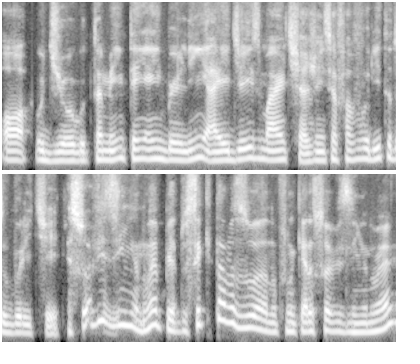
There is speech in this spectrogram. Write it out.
Ó, o Diogo também tem aí em Berlim a AJ Smart, a agência favorita do Buriti. É sua vizinha, não é, Pedro? Você que tava zoando, falando que era sua vizinha, não é?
